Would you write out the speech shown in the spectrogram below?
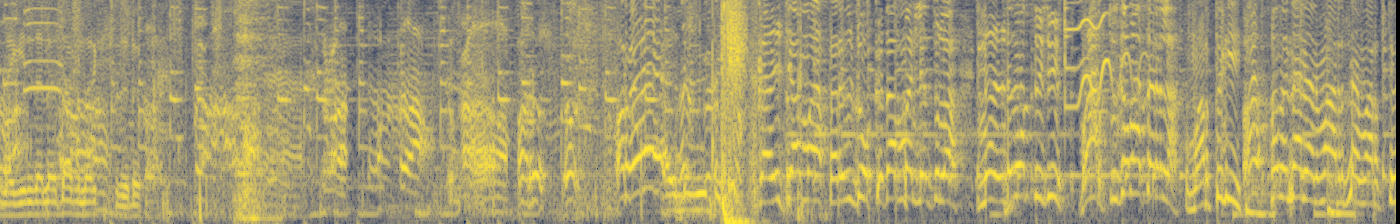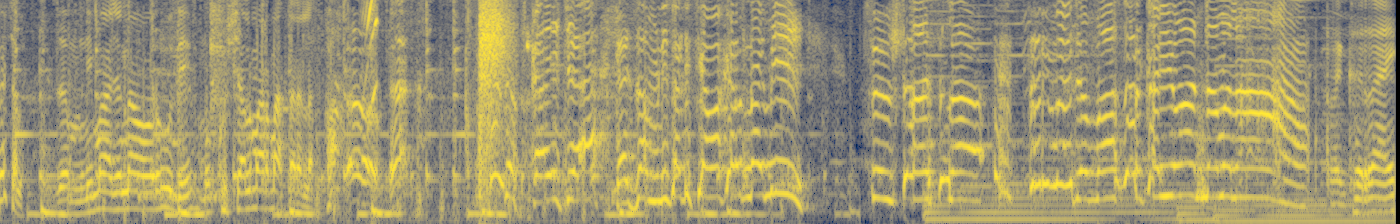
लगीन झालं दाबणार की तुझं डोकं? अरे काळीच्या म्हाताऱ्याला डोकं दाब म्हणलं तुला. नरड दाब तुझी मारतोस का म्हाताऱ्याला? मारतो की. हा? नाही नाही मारत नाही मारतो कशाला? जमनी माझ्या नावावर होऊ दे मग खुशाल मार म्हाताऱ्याला. काळीच्या काय जमिनीसाठी सेवा करत नाही मी? चुलता असला तरी माझ्या मासारखा येऊ अण्णा मला. अरे खरं आहे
